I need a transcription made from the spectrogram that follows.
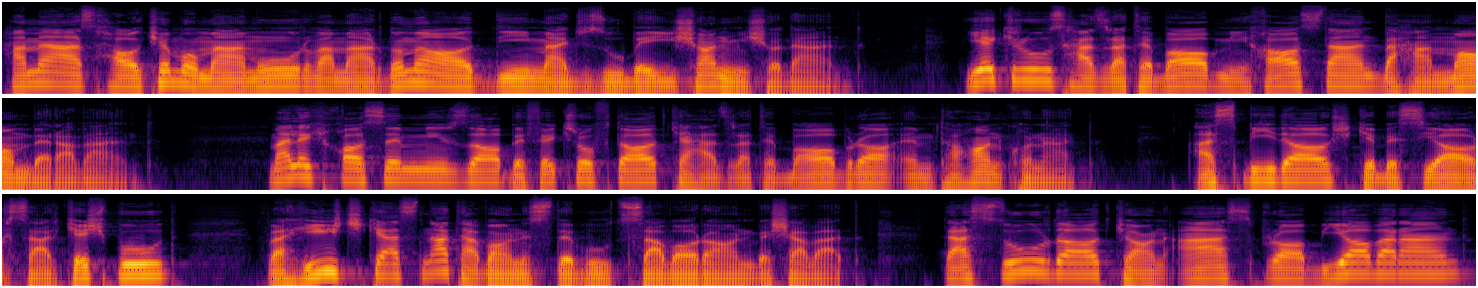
همه از حاکم و معمور و مردم عادی مجذوب ایشان می شدند. یک روز حضرت باب می‌خواستند به حمام بروند. ملک قاسم میرزا به فکر افتاد که حضرت باب را امتحان کند. اسبی داشت که بسیار سرکش بود و هیچ کس نتوانسته بود سوار آن بشود. دستور داد که آن اسب را بیاورند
